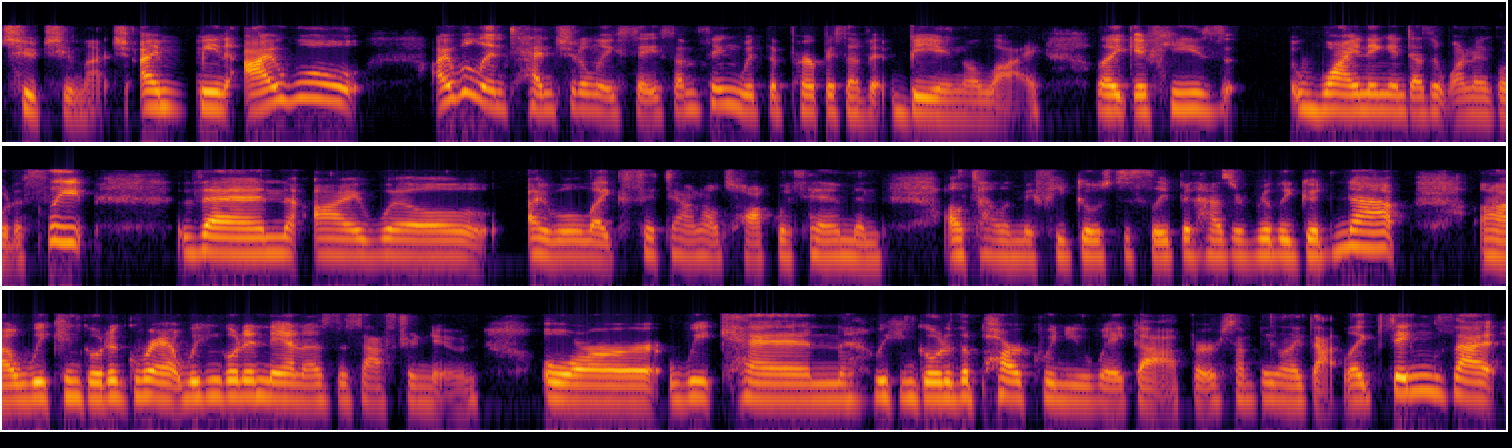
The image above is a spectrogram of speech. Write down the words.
too too much. I mean, I will I will intentionally say something with the purpose of it being a lie. Like if he's whining and doesn't want to go to sleep then i will i will like sit down i'll talk with him and i'll tell him if he goes to sleep and has a really good nap uh, we can go to grant we can go to nana's this afternoon or we can we can go to the park when you wake up or something like that. Like things that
